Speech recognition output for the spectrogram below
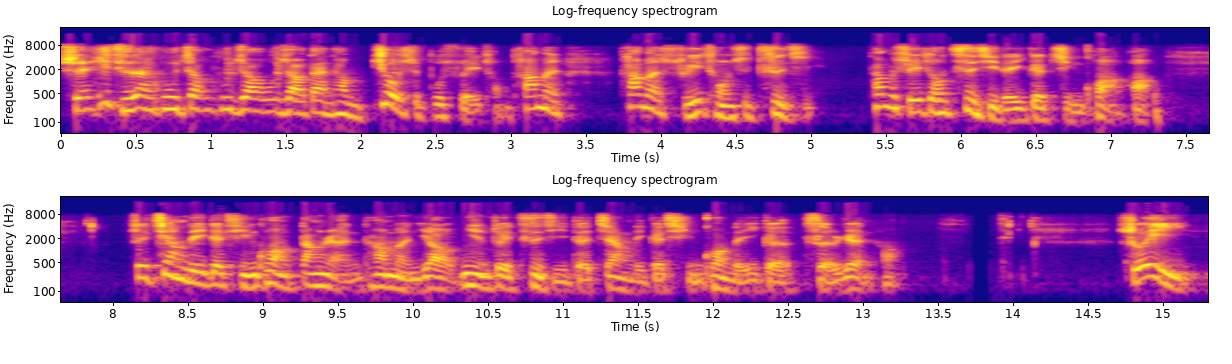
神一直在呼召呼召呼召，但他们就是不随从，他们他们随从是自己，他们随从自己的一个情况啊，所以这样的一个情况，当然他们要面对自己的这样的一个情况的一个责任哈，所以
